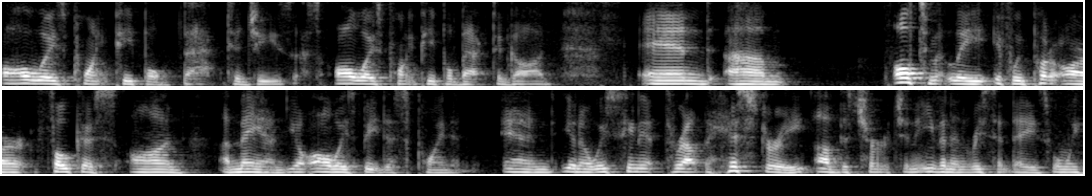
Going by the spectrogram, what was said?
always point people back to Jesus, always point people back to God. And um, ultimately, if we put our focus on a man, you'll always be disappointed. And you know, we've seen it throughout the history of the church and even in recent days when we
